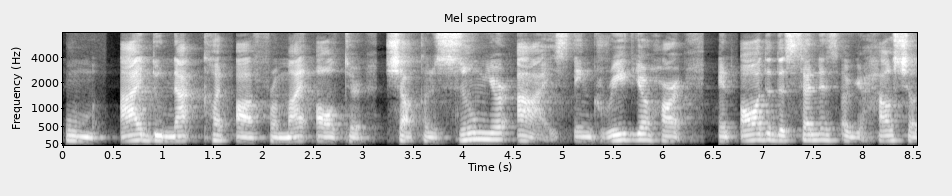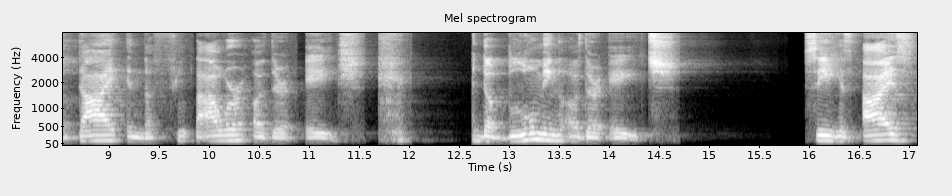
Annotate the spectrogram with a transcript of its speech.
whom I do not cut off from my altar shall consume your eyes and grieve your heart, and all the descendants of your house shall die in the flower of their age, the blooming of their age. See, his eyes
